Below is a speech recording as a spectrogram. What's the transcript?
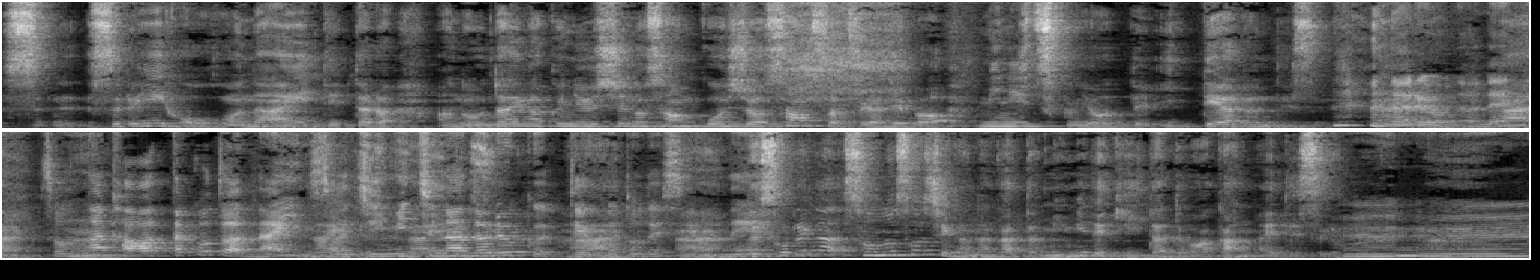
すするいい方法ないって言ったら、あの、大学入試の参考書3冊やれば身につくよって言ってやるんです。なるほどね。はいそんな変わったことはないんですよ。ない地道な努力っていうことですよね。はいで、それが、その措置がなかったら耳で聞いたってわかんないですよ。うー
